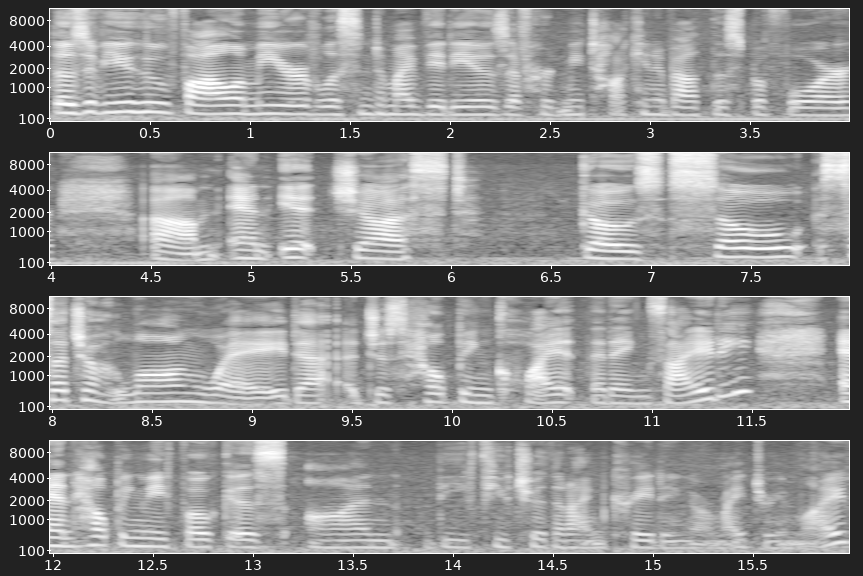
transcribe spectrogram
Those of you who follow me or have listened to my videos have heard me talking about this before, um, and it just goes so such a long way to just helping quiet that anxiety and helping me focus on the future that I'm creating or my dream life.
